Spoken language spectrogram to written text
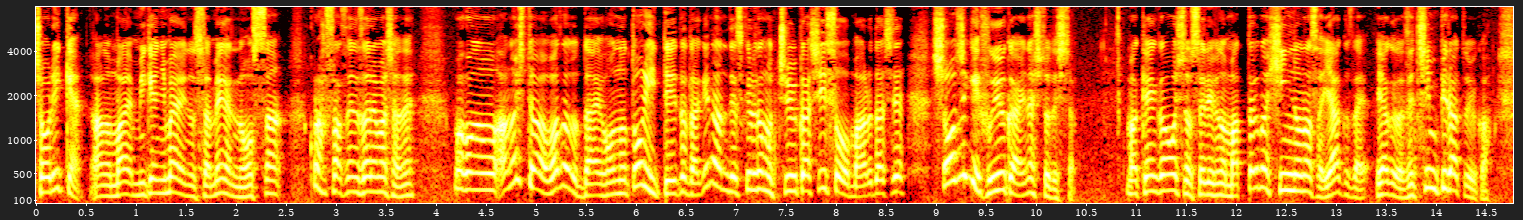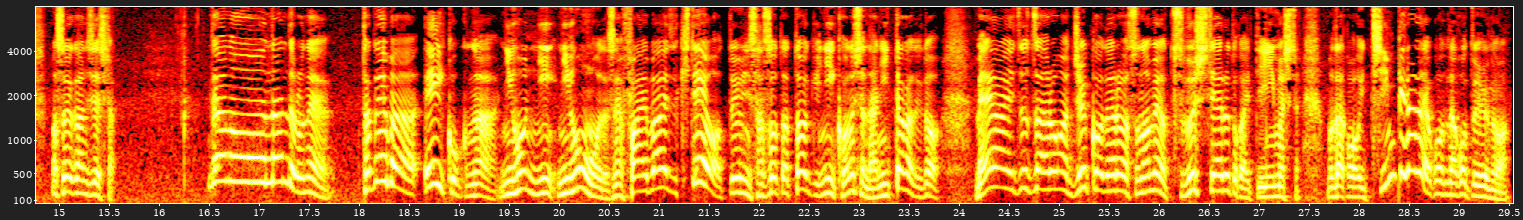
調理権、あの、前、眉間に前に乗せたメガネのおっさん、これは左遷されましたね。まあ、この、あの人はわざと台本の通り言っていただけなんですけれども、中華思想丸出しで、正直不愉快な人でした。まあ、喧嘩王子のセリフの全くの品のなさ、ヤクザ、ヤクザですね、チンピラというか、まあ、そういう感じでした。で、あのー、なんだろうね、例えば、英国が日本に、日本をですね、ファイブアイズ来てよというふうに誘った時に、この人は何言ったかというと、目が5つあろうが10個であろうがその目を潰してやるとか言って言いました。もうだから、チンピラだよ、こんなこと言うのは。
